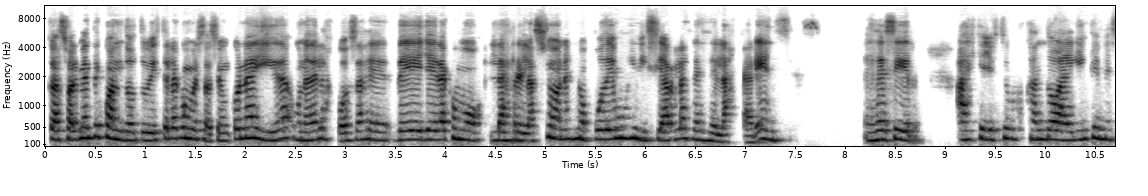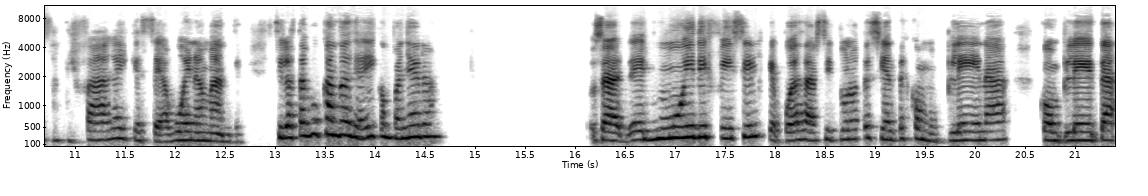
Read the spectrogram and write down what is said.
casualmente cuando tuviste la conversación con Aida, una de las cosas de, ella era como las relaciones no podemos iniciarlas desde las carencias. Es decir, ay, es que yo estoy buscando a alguien que me satisfaga y que sea buen amante. Si lo estás buscando desde ahí, compañera, o sea, es muy difícil que puedas dar si tú no te sientes como plena, completa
